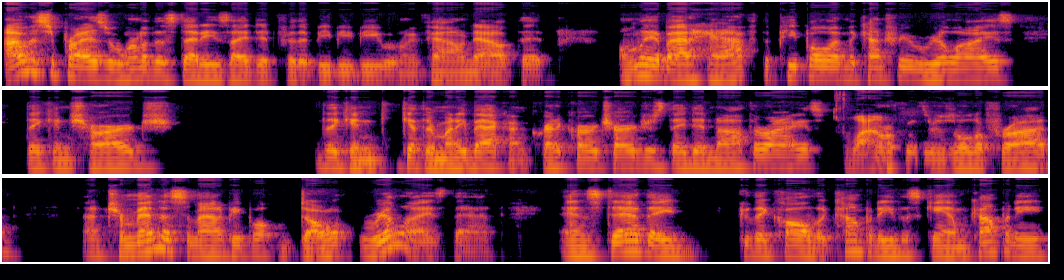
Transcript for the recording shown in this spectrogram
I was surprised with one of the studies I did for the BBB when we found out that only about half the people in the country realize they can charge, they can get their money back on credit card charges they didn't authorize. Wow. Or as a result of fraud. A tremendous amount of people don't realize that. Instead, they they call the company the scam company,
